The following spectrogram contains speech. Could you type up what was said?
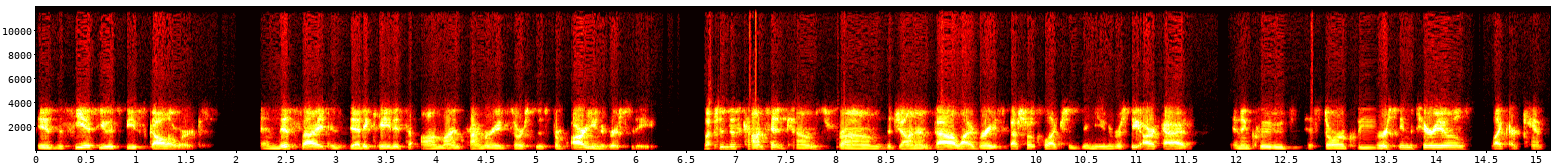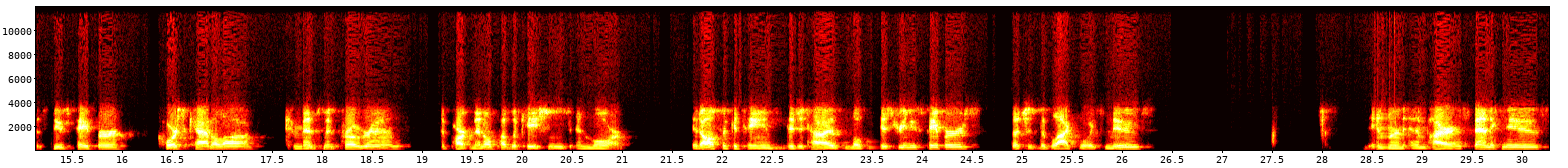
is the CSUSB ScholarWorks. And this site is dedicated to online primary sources from our university. Much of this content comes from the John M. Pfau Library Special Collections and University Archives and includes historical university materials like our campus newspaper, course catalog, commencement programs, departmental publications, and more. It also contains digitized local history newspapers, such as the Black Voice News, Inland Empire Hispanic News,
